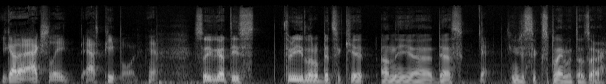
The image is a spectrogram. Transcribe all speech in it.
You got to actually ask people. Yeah. So you've got these three little bits of kit on the uh, desk. Yeah. Can you just explain what those are?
